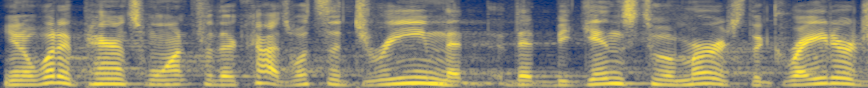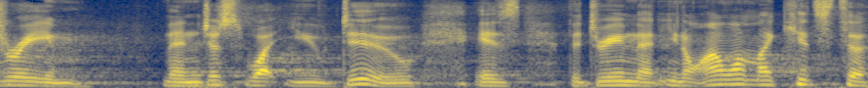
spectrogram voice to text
You know, what do parents want for their kids? What's the dream that, that begins to emerge? The greater dream than just what you do is the dream that, you know, I want my kids to,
